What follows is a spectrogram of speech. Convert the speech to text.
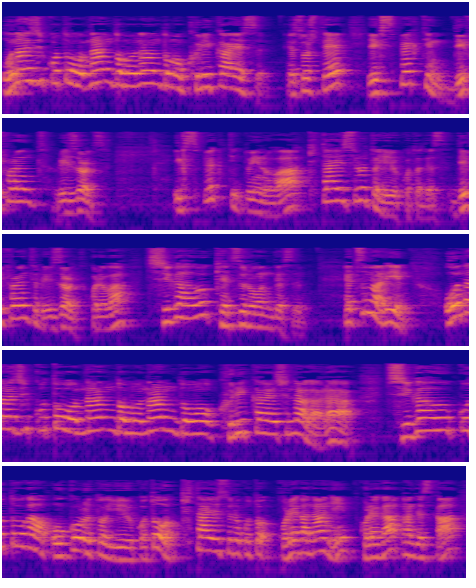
同じことを何度も何度も繰り返す。そして、expecting different results. expect というのは期待するということです。different result. これは違う結論です。つまり、同じことを何度も何度も繰り返しながら、違うことが起こるということを期待すること。これが何？これが何ですか？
